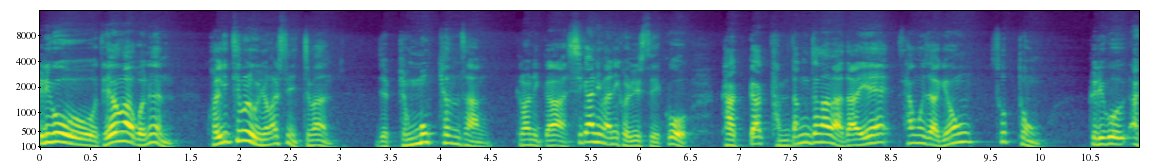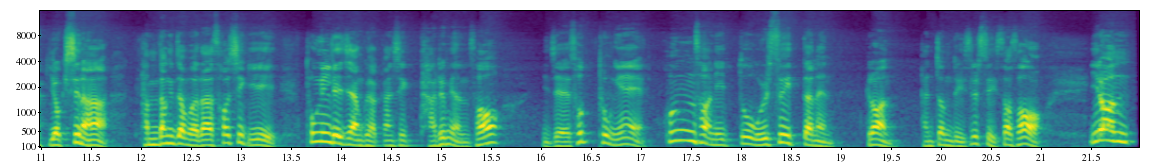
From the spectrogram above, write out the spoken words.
그리고 대형 학원은 관리팀을 운영할 수는 있지만 이제 병목 현상 그러니까 시간이 많이 걸릴 수 있고 각각 담당자마다의 상호작용, 소통 그리고 역시나 담당자마다 서식이 통일되지 않고 약간씩 다르면서 이제 소통에 혼선이 또 올 수 있다는 그런 단점도 있을 수 있어서 이런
